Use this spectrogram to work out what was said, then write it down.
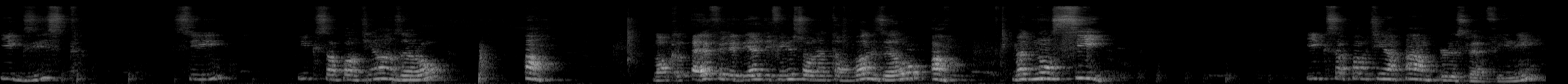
existe si x appartient à 0, 1. Donc f il est bien défini sur l'intervalle 0, 1. Maintenant si x appartient à 1 plus l'infini,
